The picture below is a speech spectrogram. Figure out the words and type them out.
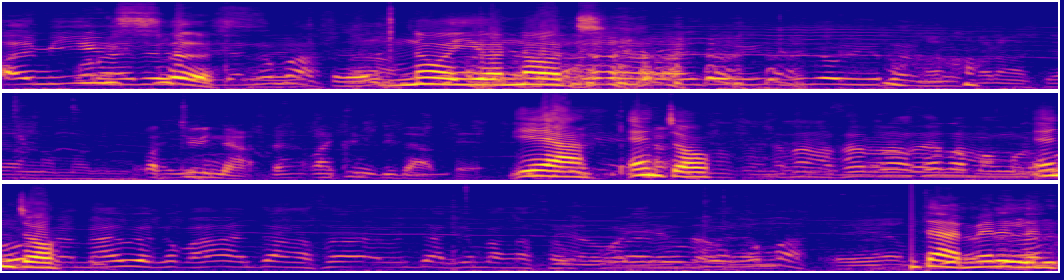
I'm useless. No, you're not. I'm doing that. I didn't do that bit. Yeah, enter. Enter. There, Mary, then.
